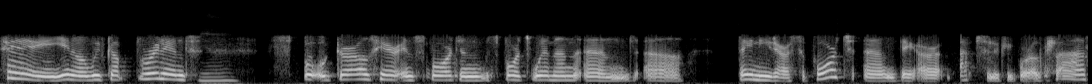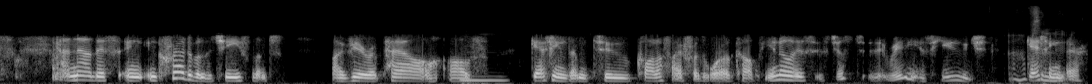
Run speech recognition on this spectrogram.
hey, you know, we've got brilliant Yeah. sport, girls here in sport and sports women, and uh, they need our support, and they are absolutely world class. And now this in- incredible achievement by Vera Pauw of getting them to qualify for the World Cup, you know, is, is just, it really is huge getting there.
